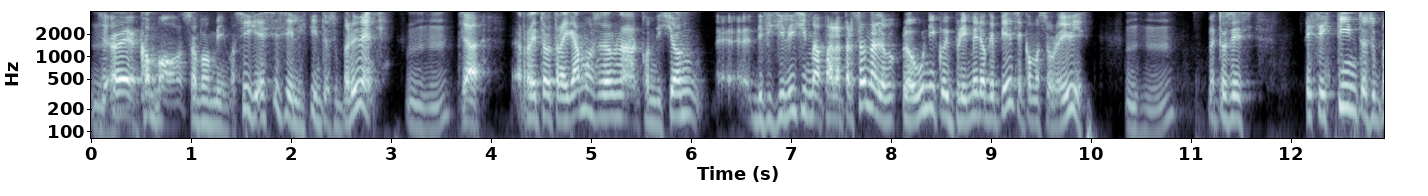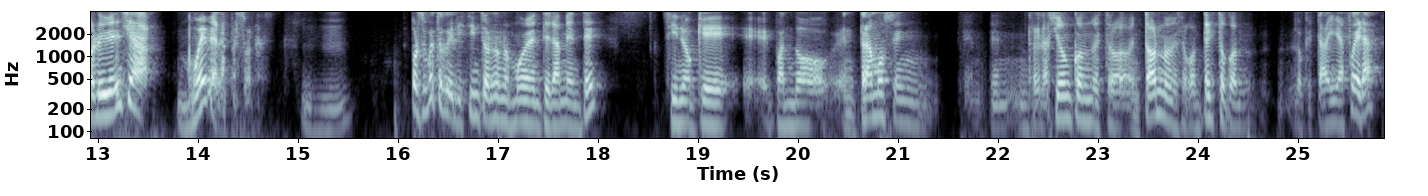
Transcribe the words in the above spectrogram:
Eh, ¿Cómo somos mismos? Sí, ese es el instinto de supervivencia. O sea, retrotraigamos a una condición eh, dificilísima para la persona, lo, único y primero que piensa es cómo sobrevivir. Entonces, ese instinto de supervivencia mueve a las personas. Por supuesto que el instinto no nos mueve enteramente, sino que eh, cuando entramos en, relación con nuestro entorno, nuestro contexto, con lo que está ahí afuera,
